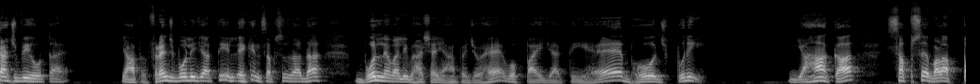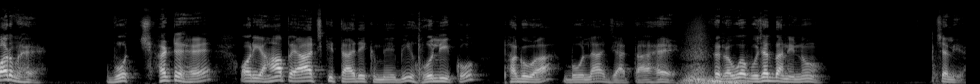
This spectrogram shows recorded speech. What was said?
टच भी होता है। यहाँ पे फ्रेंच बोली जाती है, लेकिन सबसे ज़्यादा बोलने वाली भाषा यहाँ पे जो है, वो पाई जाती है भोजपुरी। यहाँ का सबसे बड़ा पर्व है, वो छठ है, और यहाँ पे आज की तारीख में भी होली को फगुआ बोला जाता है। रउआ बुझत बानी नो? चलिए,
